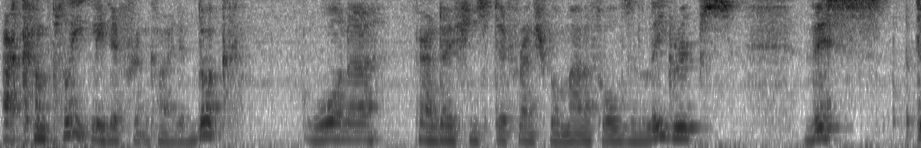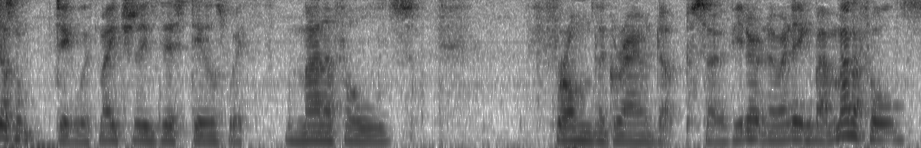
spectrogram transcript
a completely different kind of book. Warner Foundations to Differentiable Manifolds and Lie Groups. This doesn't deal with matrices. This deals with manifolds from the ground up. So if you don't know anything about manifolds,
